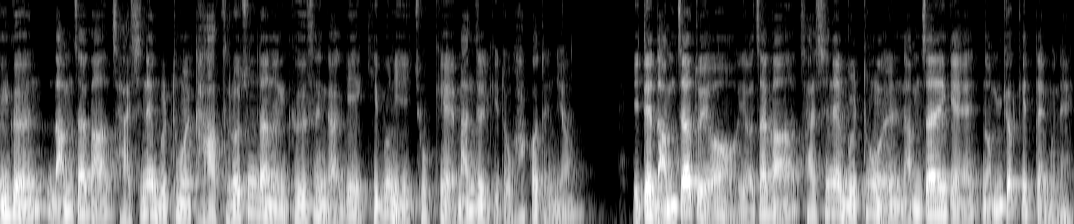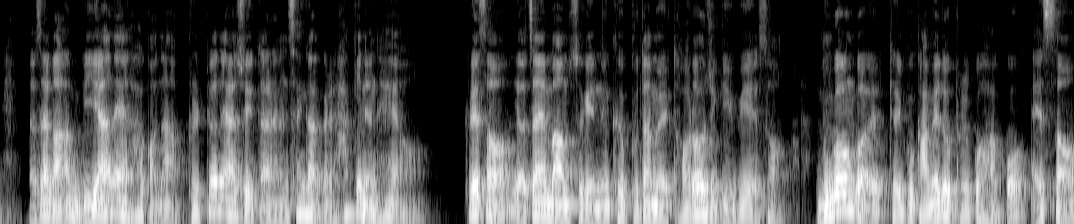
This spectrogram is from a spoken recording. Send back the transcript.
은근 남자가 자신의 물통을 다 들어준다는 그 생각이 기분이 좋게 만들기도 하거든요 이때 남자도요 여자가 자신의 물통을 남자에게 넘겼기 때문에 여자가 미안해 하거나 불편해 할 수 있다는 생각을 하기는 해요. 그래서 여자의 마음속에 있는 그 부담을 덜어주기 위해서 무거운 걸 들고 감에도 불구하고 애써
